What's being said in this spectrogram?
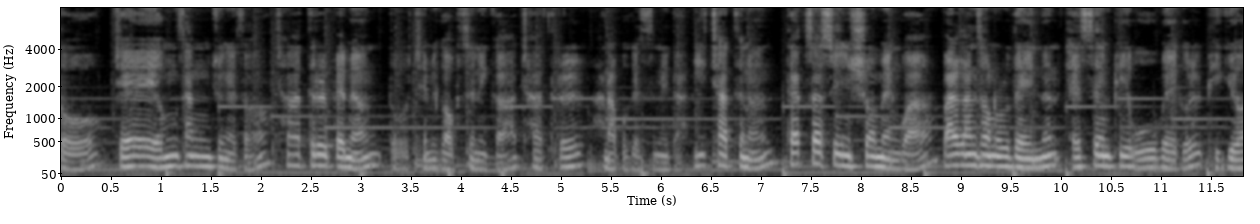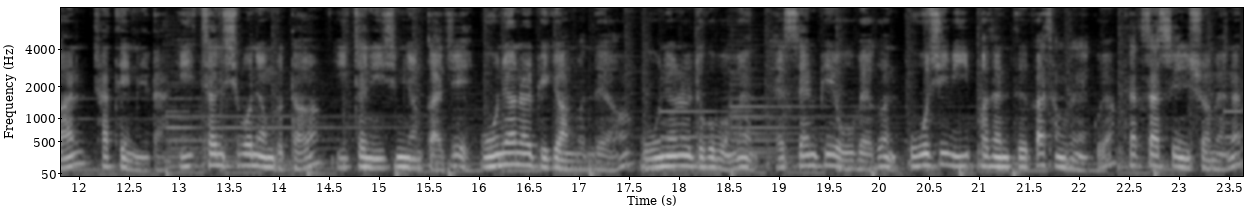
또 제 영상 중에서 차트를 빼면 또 재미가 없으니까 차트를 하나 보겠습니다. 이 차트는 텍사스 인슈어맨과 빨간 선으로 되어 있는 S&P 500을 비교한 차트입니다. 2015년부터 2020년까지 5년을 비교한 건데요. 5년을 두고 보면 S&P 500은 52%가 상승했고요. 텍사스 인슈어맨은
